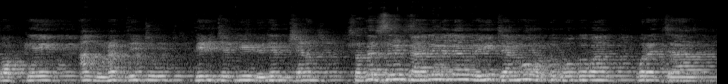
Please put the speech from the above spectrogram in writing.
ഒക്കെ അങ്ങുണർത്തിച്ചു. തിരിച്ചെത്തി ക്ഷണം. സദർശനം കാര്യമെല്ലാം ഗ്രഹിച്ച് അങ്ങോട്ട് പോകുവാൻ ഉറച്ചാൽ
